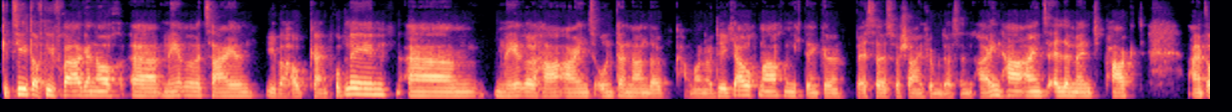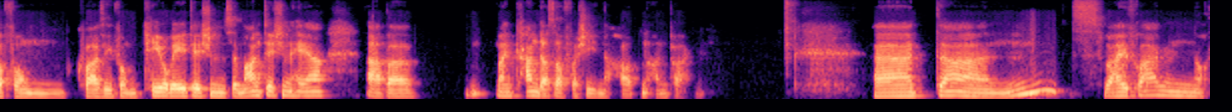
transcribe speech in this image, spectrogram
gezielt auf die Frage noch, äh, mehrere Zeilen, überhaupt kein Problem. Ähm, mehrere H1 untereinander kann man natürlich auch machen. Ich denke, besser ist wahrscheinlich, wenn man das in ein H1-Element packt, einfach vom quasi vom theoretischen, semantischen her. Aber man kann das auf verschiedene Arten anpacken. Äh, dann zwei Fragen noch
